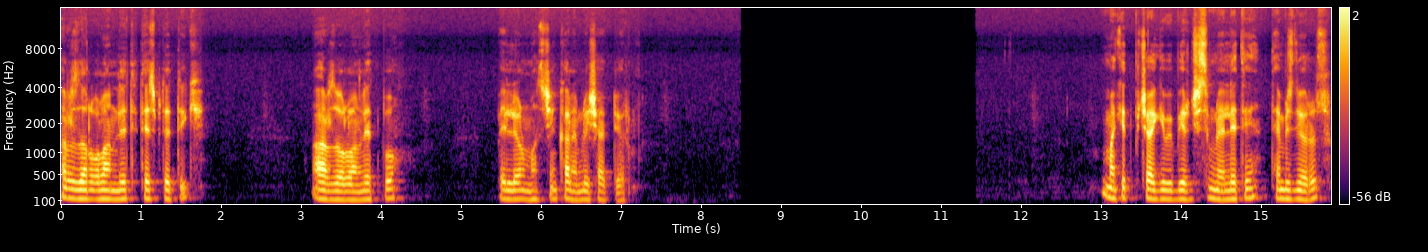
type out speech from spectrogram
Arızalı olan LED'i tespit ettik. Arıza olan LED bu. Belli olması için kalemle işaretliyorum. Maket bıçağı gibi bir cisimle LED'i temizliyoruz.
